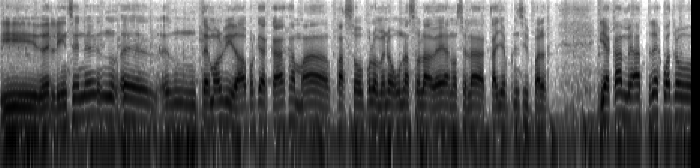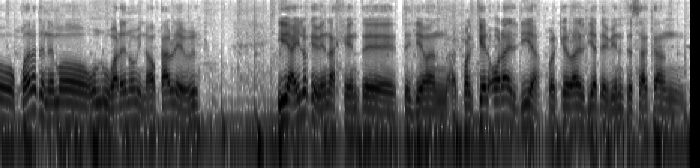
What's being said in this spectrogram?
Y del INSE es, un tema olvidado porque acá jamás pasó por lo menos una sola vez, a no ser la calle principal. Y acá a 3, 4 cuadras tenemos un lugar denominado Cable y ahí lo que viene la gente, te llevan a cualquier hora del día, cualquier hora del día te vienen, te sacan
